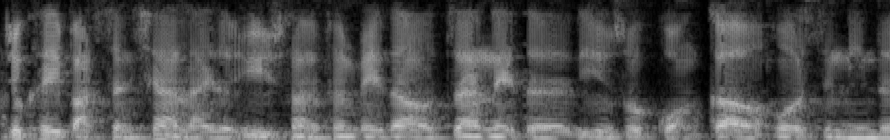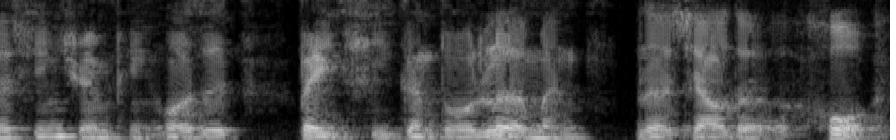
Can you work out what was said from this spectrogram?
就可以把省下来的预算分配到站内的，例如说广告或者是您的新选品或者是。备齐更多热门热销的货，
